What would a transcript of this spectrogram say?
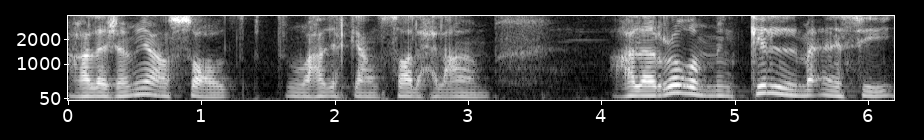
على جميع الصعد واحد يحكي عن الصالح العام على الرغم من كل مآسي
